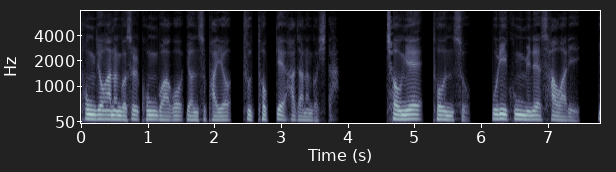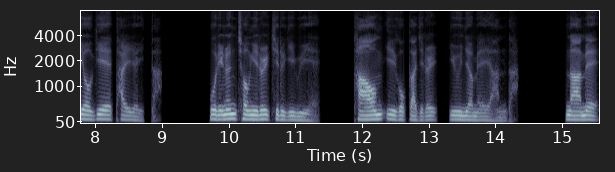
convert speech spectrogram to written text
동정하는 것을 공부하고 연습하여 두텁게 하자는 것이다. 정의, 돈수, 우리 국민의 사활이 여기에 달려 있다. 우리는 정의를 기르기 위해 다음 일곱 가지를 유념해야 한다. 남의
